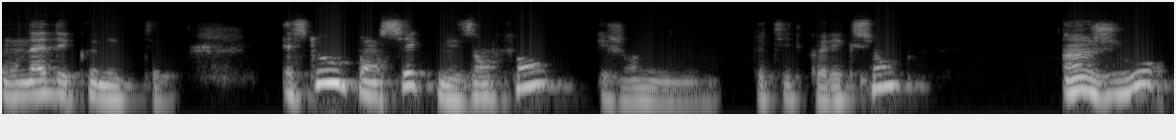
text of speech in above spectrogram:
on a déconnecté. Est-ce que vous pensez que mes enfants, et j'en ai une petite collection, un jour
